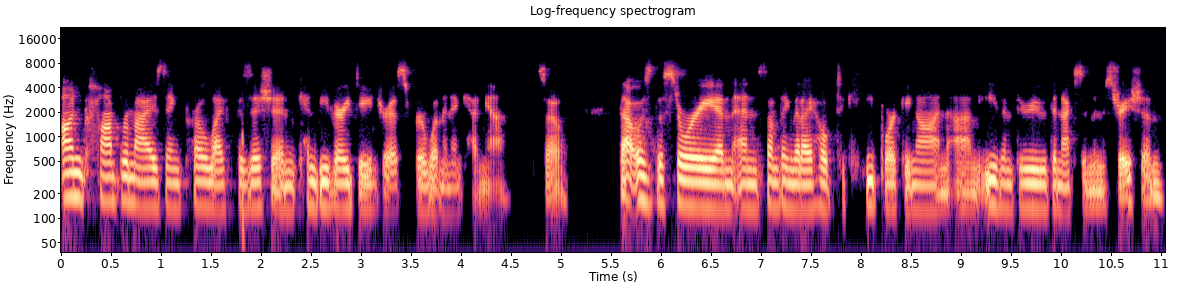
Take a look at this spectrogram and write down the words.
uncompromising pro-life position can be very dangerous for women in Kenya. So that was the story and, and something that I hope to keep working on um, even through the next administration.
